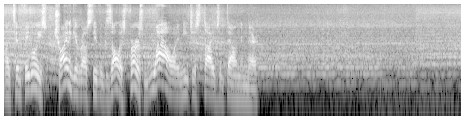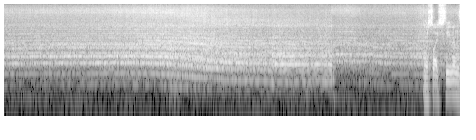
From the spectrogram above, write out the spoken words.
On Tim Fiegel, he's trying to get around Steven Gonzalez first. Wow, and he just dives it down in there. Looks like Steven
